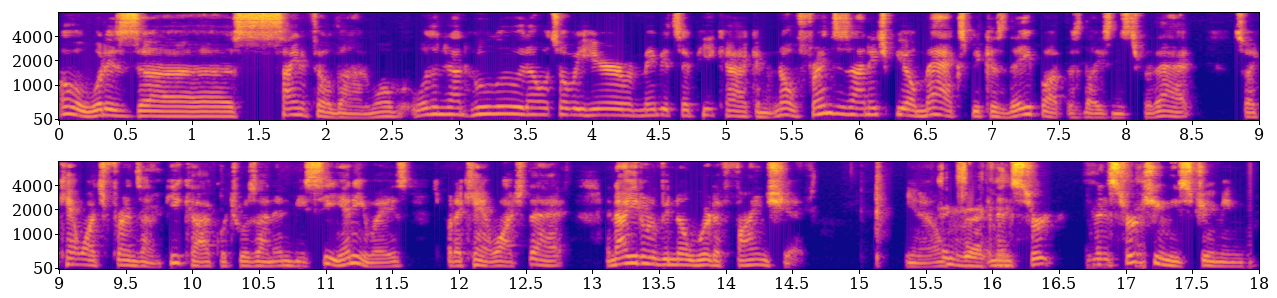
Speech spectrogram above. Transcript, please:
oh, what is uh Seinfeld on? Well, wasn't it on Hulu? No, it's over here. Maybe it's at Peacock. And no, Friends is on HBO Max because they bought this license for that. So I can't watch Friends on Peacock, which was on NBC anyways, but I can't watch that. And now you don't even know where to find shit. You know? Exactly. And then search and then searching these streaming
